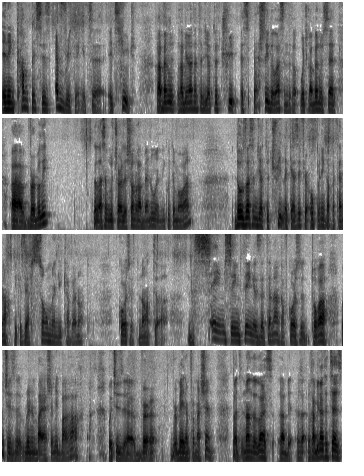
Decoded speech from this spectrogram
it encompasses everything. It's a, it's huge. Rabbeinu, Rabbi Natan said you have to treat, especially the lessons which Rabbeinu said uh, verbally, the lessons which are Leshon Rabbeinu and Likutei Moharan. Those lessons you have to treat like as if you're opening up a Tanakh because they have so many kavanot. Of course, it's not. Uh, the same same thing as the Tanakh, of course, the Torah, which is uh, written by Hashem Barach, which is uh, ver- verbatim from Hashem. But nonetheless, Rabbi, Rabbi Natan says,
